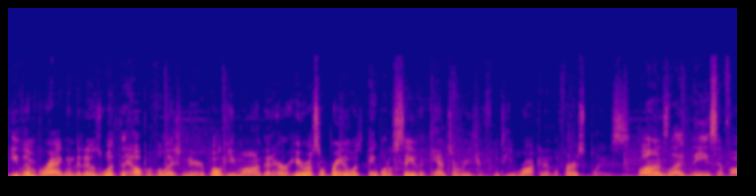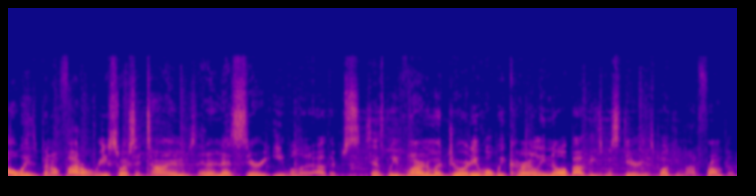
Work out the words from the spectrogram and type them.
Even Brad that it was with the help of a legendary Pokemon that her hero Sabrina was able to save the Kanto region from T-Rocket in the first place. Bonds like these have always been a vital resource at times and a necessary evil at others, since we've learned a majority of what we currently know about these mysterious Pokemon from them,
